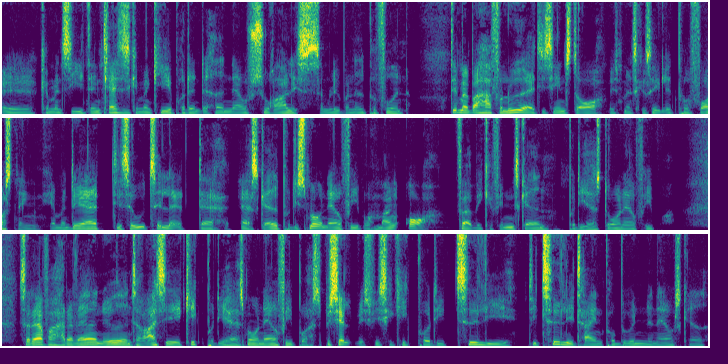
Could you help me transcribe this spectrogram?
øh, kan man sige. Den klassiske, man kigger på, den der hedder nervus suralis, som løber ned på foden. Det, man bare har fundet ud af de seneste år, hvis man skal se lidt på forskningen, jamen det er, at det ser ud til, at der er skade på de små nervefibre mange år, før vi kan finde skaden på de her store nervefibre. Så derfor har der været en øget interesse i at kigge på de her små nervefibre, specielt hvis vi skal kigge på de tidlige, de tidlige tegn på begyndende nerveskade.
